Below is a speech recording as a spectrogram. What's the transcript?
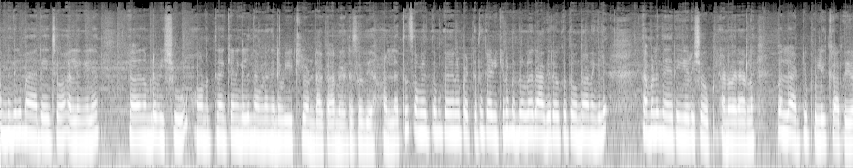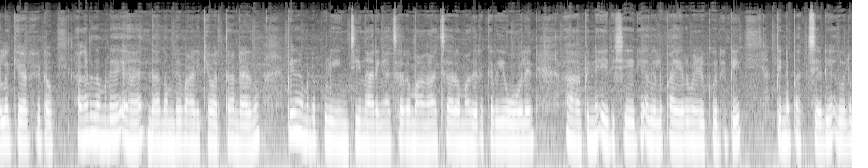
ഒന്നെങ്കിൽ മാരേജോ അല്ലെങ്കിൽ നമ്മുടെ വിഷു ഓണത്തിനൊക്കെ ആണെങ്കിലും നമ്മളങ്ങനെ വീട്ടിലുണ്ടാക്കാറുണ്ട് സദ്യ. അല്ലാത്ത സമയത്ത് നമുക്ക് അങ്ങനെ പെട്ടെന്ന് കഴിക്കണം എന്നുള്ള ഒരു ആഗ്രഹമൊക്കെ തോന്നുകയാണെങ്കിൽ നമ്മൾ നേരെ ഈ ഒരു ഷോപ്പിലാണ് വരാറുള്ളത്. അപ്പം നല്ല അടിപൊളി കറികളൊക്കെയാണ് കേട്ടോ. അങ്ങനെ നമ്മുടെ എന്താ നമ്മുടെ വാഴയ്ക്ക വറുത്തുണ്ടായിരുന്നു പിന്നെ നമ്മുടെ പുളിയിഞ്ചി നാരങ്ങാച്ചാറ് മാങ്ങാച്ചാറ് മധുരക്കറി ഓലൻ പിന്നെ എരിശ്ശേരി അതുപോലെ പയറ് മെഴുക്കുരുട്ടി പിന്നെ പച്ചടി അതുപോലെ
